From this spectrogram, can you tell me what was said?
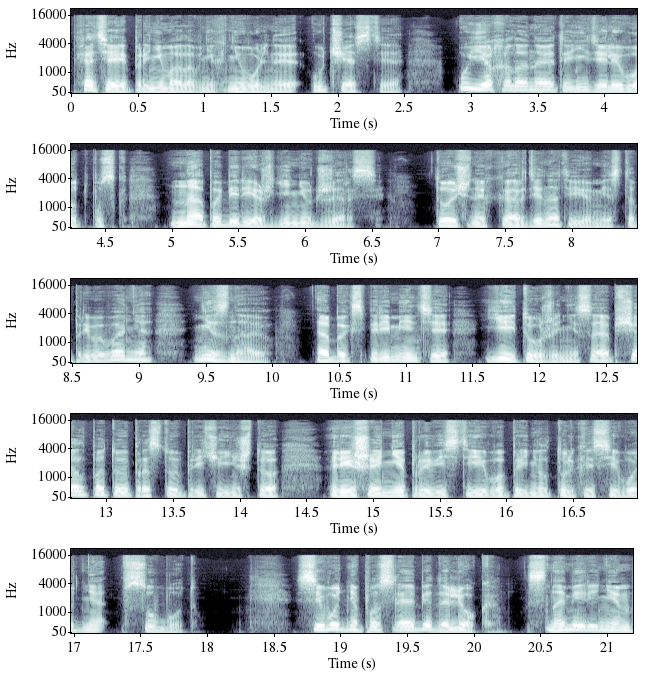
хотя и принимала в них невольное участие, уехала на этой неделе в отпуск на побережье Нью-Джерси. Точных координат ее места пребывания не знаю. Об эксперименте ей тоже не сообщал по той простой причине, что решение провести его принял только сегодня, в субботу. Сегодня после обеда лег с намерением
